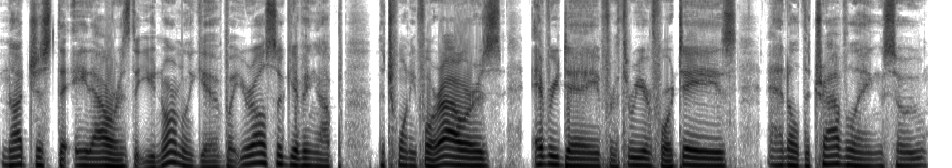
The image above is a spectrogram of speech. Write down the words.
not just the 8 hours that you normally give, but you're also giving up the 24 hours every day for three or four days and all the traveling. So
